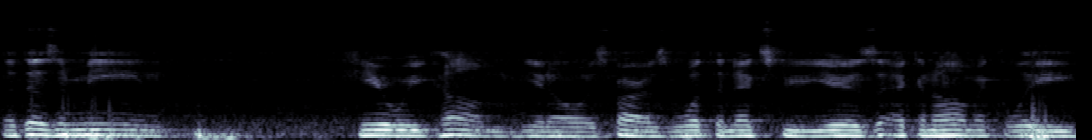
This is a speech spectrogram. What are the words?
That doesn't mean here we come, you know, as far as what the next few years economically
